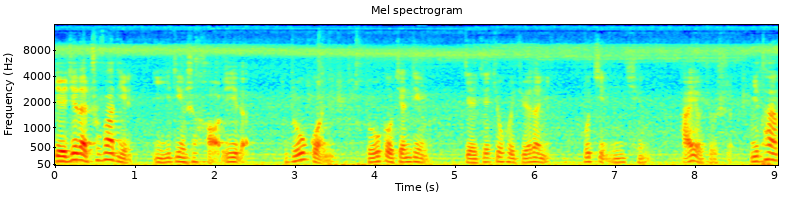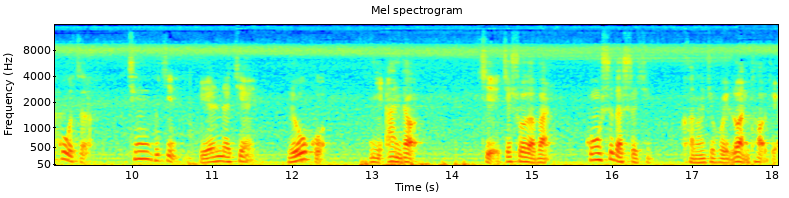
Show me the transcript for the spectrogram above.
姐姐的出发点一定是好意的。如果你足够坚定了，姐姐就会觉得你不近人情。还有就是你太固执了，听不进别人的建议。如果你按照姐姐说的办，公司的事情可能就会乱套掉。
